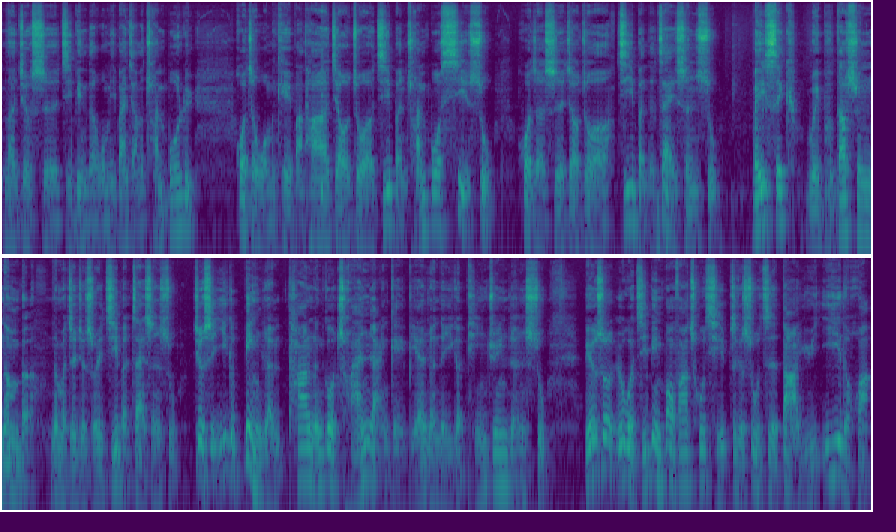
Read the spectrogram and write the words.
那就是疾病的我们一般讲的传播率，或者我们可以把它叫做基本传播系数。或者是叫做基本的再生数 （basic reproduction number），那么这就所谓基本再生数，就是一个病人他能够传染给别人的一个平均人数。比如说，如果疾病爆发初期这个数字大于一的话，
